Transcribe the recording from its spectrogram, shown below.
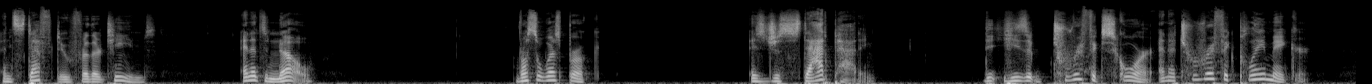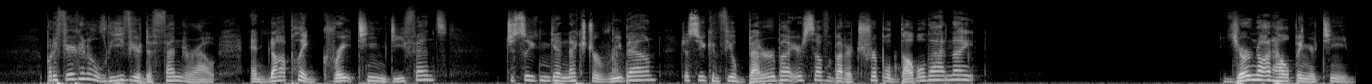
and Steph do for their teams? And it's no. Russell Westbrook is just stat padding. He's a terrific scorer and a terrific playmaker. But if you're going to leave your defender out and not play great team defense, just so you can get an extra rebound, just so you can feel better about yourself about a triple double that night, you're not helping your team.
